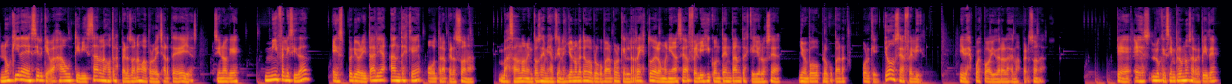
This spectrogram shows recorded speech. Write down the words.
no quiere decir que vas a utilizar a las otras personas o aprovecharte de ellas, sino que mi felicidad es prioritaria antes que otra persona, basándome entonces en mis acciones. Yo no me tengo que preocupar porque el resto de la humanidad sea feliz y contenta antes que yo lo sea. Yo me puedo preocupar porque yo sea feliz y después puedo ayudar a las demás personas. Que es lo que siempre uno se repite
